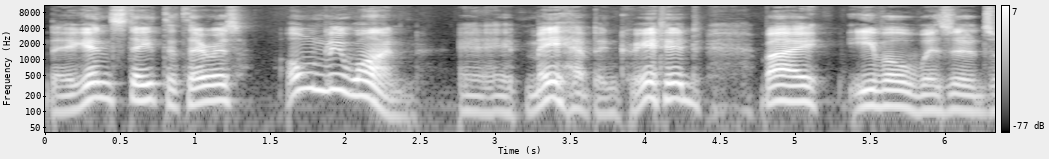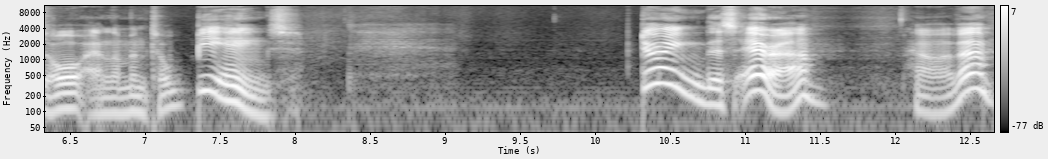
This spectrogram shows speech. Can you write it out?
They again state that there is only one, and it may have been created by evil wizards or elemental beings. During this era, however,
